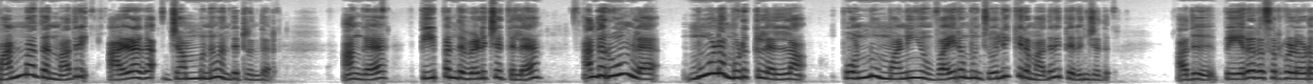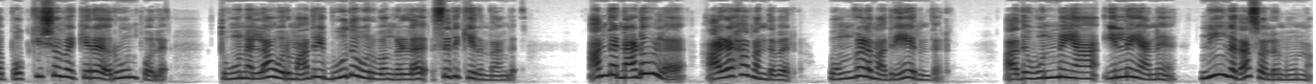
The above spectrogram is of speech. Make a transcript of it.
மன்மதன் மாதிரி அழகா ஜம்முன்னு வந்துட்டு இருந்தார். அங்க தீப்பந்த வெளிச்சத்துல அந்த ரூம்ல மூளை முடுக்குல எல்லாம் பொண்ணும் மணியும் வைரமும் ஜொலிக்கிற மாதிரி தெரிஞ்சது. அது பேரரசர்களோட பொக்கிஷம் வைக்கிற ரூம் போல. தூணெல்லாம் ஒரு மாதிரி பூத உருவங்கள்ல செதுக்கி இருந்தாங்க அந்த நடுவுல அழகா வந்தவர் உங்களை மாதிரியே இருந்தார். அது உண்மையா இல்லையான்னு நீங்க தான் சொல்லணும்னா.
